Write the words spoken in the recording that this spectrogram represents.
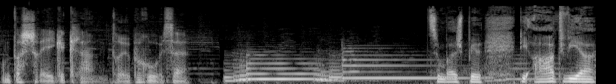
und der schräge Klang drüber raus. Zum Beispiel die Art, wie er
